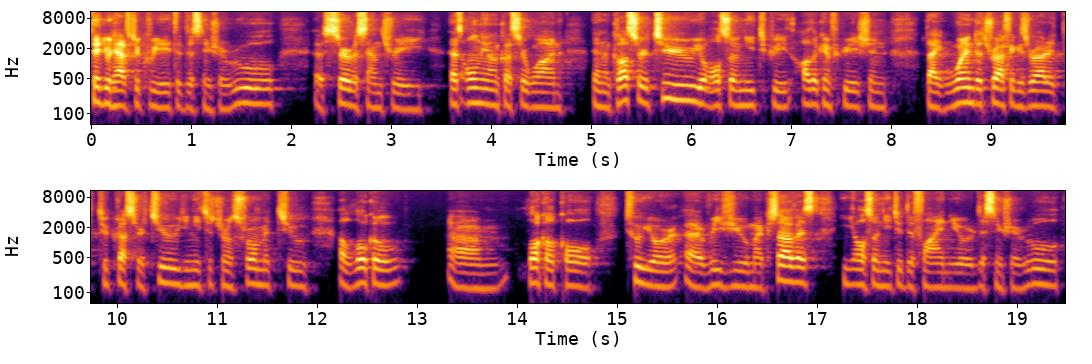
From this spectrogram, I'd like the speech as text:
Then you'd have to create a destination rule, a service entry that's only on cluster one. Then on cluster two, you also need to create other configuration. Like when the traffic is routed to cluster two, you need to transform it to a local um, local call to your uh, review microservice. You also need to define your destination rule,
